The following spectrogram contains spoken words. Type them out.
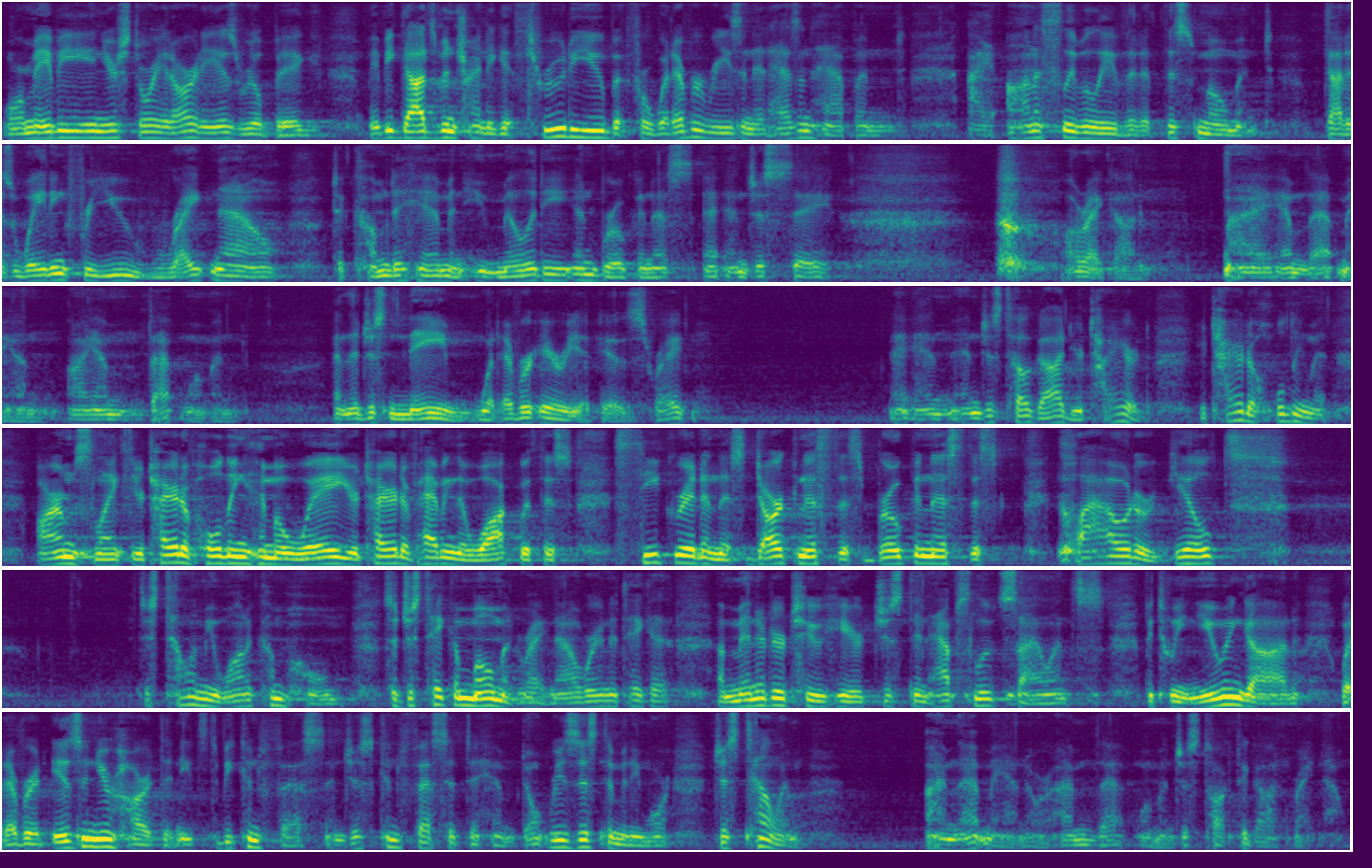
Or maybe in your story it already is real big. Maybe God's been trying to get through to you, but for whatever reason it hasn't happened. I honestly believe that at this moment, God is waiting for you right now to come to Him in humility and brokenness and just say, All right, God, I am that man. I am that woman. And then just name whatever area it is, right? And, and just tell God you're tired. You're tired of holding him at arm's length. You're tired of holding him away. You're tired of having to walk with this secret and this darkness, this brokenness, this cloud or guilt. Just tell him you want to come home. So just take a moment right now. We're going to take a, a minute or two here, just in absolute silence between you and God, whatever it is in your heart that needs to be confessed, and just confess it to him. Don't resist him anymore. Just tell him, I'm that man or I'm that woman. Just talk to God right now.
